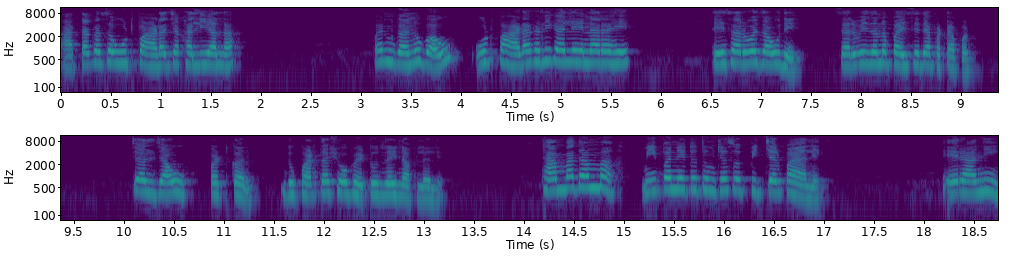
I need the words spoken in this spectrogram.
आता कसं ऊट पहाडाच्या खाली आला. पण गणू भाऊ ऊट पहाडाखाली काय येणार आहे? ते सर्व जाऊ दे. सर्वजण पैसे द्या पटापट. चल जाऊ पटकन. दुपारचा शो भेटून जाईल आपल्याला. थांबा थांबा. मी पण येतो तुमच्यासोबत पिक्चर पाहायला. ए राणी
